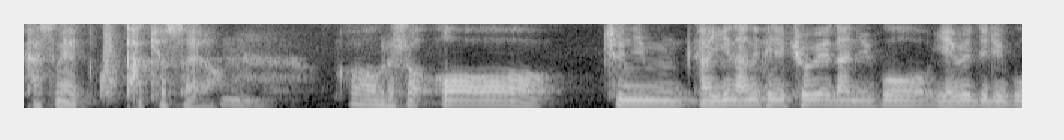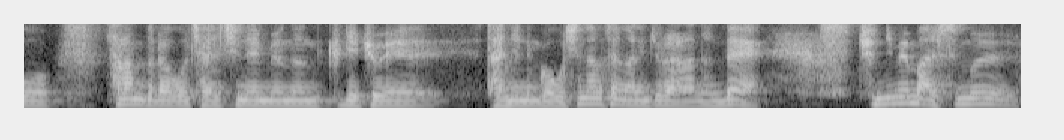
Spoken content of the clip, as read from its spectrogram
가슴에 쿡 박혔어요. 어, 그래서, 어, 주님, 아, 이게 나는 그냥 교회 다니고 예배 드리고 사람들하고 잘 지내면은 그게 교회 다니는 거고 신앙생활인 줄 알았는데 주님의 말씀을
